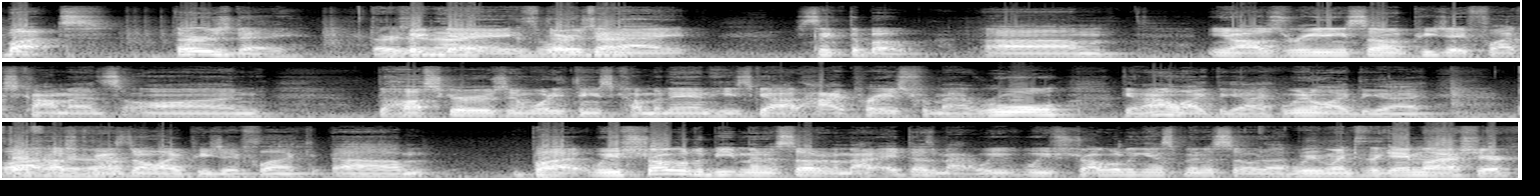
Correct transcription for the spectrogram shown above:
but Thursday, Thursday big night day, is where it's Thursday night, sink the boat. Um, you know, I was reading some of PJ Fleck's comments on the Huskers and what he thinks coming in. He's got high praise for Matt Rhule. Again, I don't like the guy. We don't like the guy. A lot of Definitely Husker fans don't like PJ Fleck. Um, but we've struggled to beat Minnesota. No matter, it doesn't matter. We, we've struggled against Minnesota. We went to the game last year,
